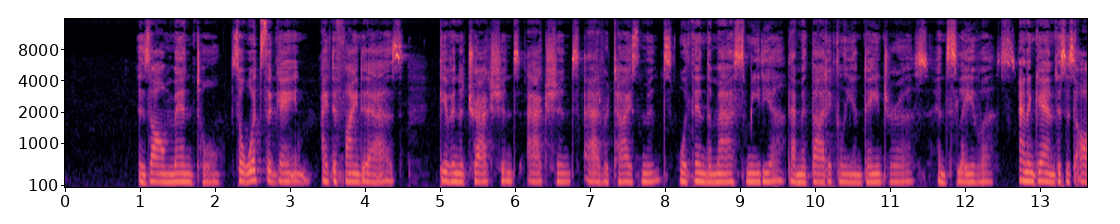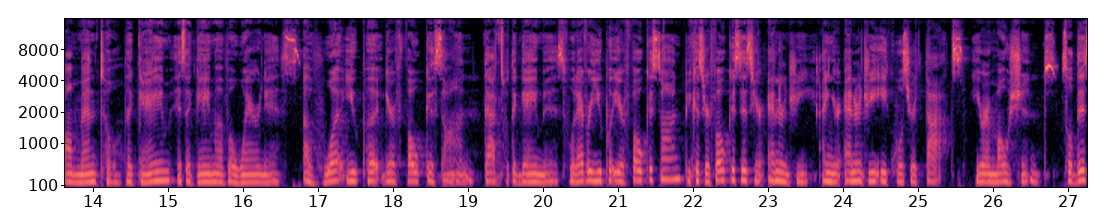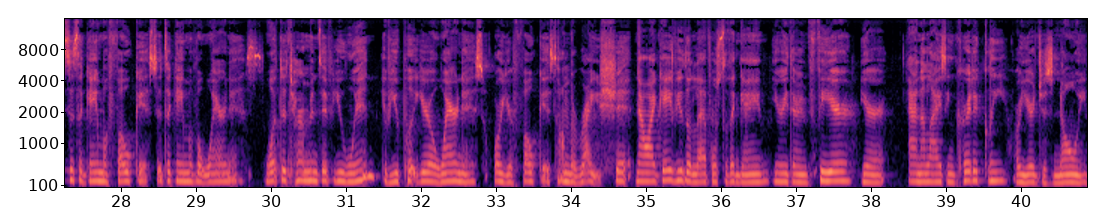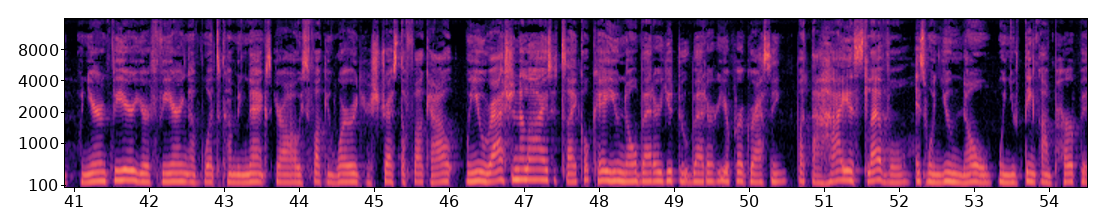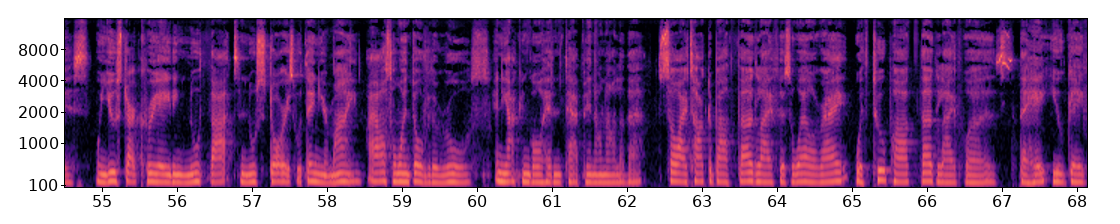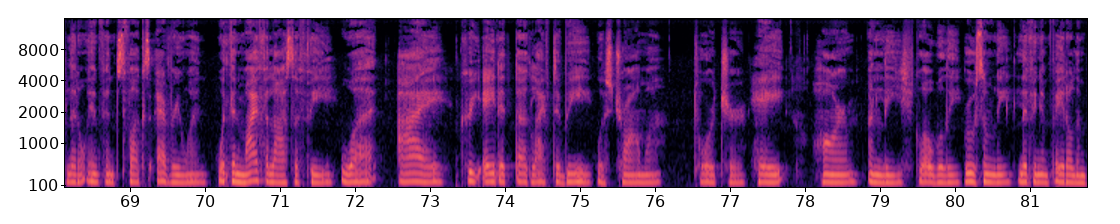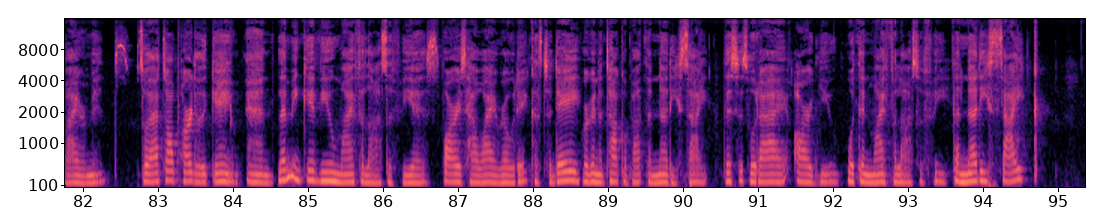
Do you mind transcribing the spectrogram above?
is all mental. So, what's the game? I defined it as given attractions, actions, advertisements within the mass media that methodically endanger us, enslave us. And again, this is all mental. The game is a game of awareness of what you put your focus on. That's what the game is. Whatever you put your focus on, because your focus is your energy and your energy equals your thoughts, your emotions. So this is a game of focus. It's a game of awareness. What determines if you win? If you put your awareness or your focus on the right shit. Now, I gave you the levels of the game. You're either in fear, you're analyzing critically, or you're just knowing. When you're in fear, you're fearing of what's coming next. You're always fucking worried. You're stressed the fuck out. When you rationalize, it's like, okay, you know better, you do better, you're progressing. But the highest level is when you know, when you think on purpose, when you start creating new thoughts and new stories within your mind. I also went over the rules, and y'all can go ahead and tap in on all of that. So I talked about thug life as well, right? With Tupac, thug life was the hate you gave little infants fucks everyone. Within my philosophy, what I created thug life to be was trauma, torture, hate, harm, unleashed globally, gruesomely, living in fatal environments. So that's all part of the game. And let me give you my philosophy as far as how I wrote it, because today we're going to talk about the nutty psych. This is what I argue within my philosophy. The nutty psych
